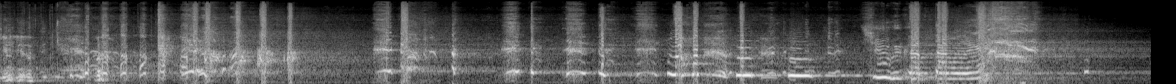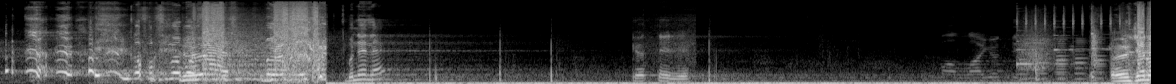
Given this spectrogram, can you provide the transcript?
çocuğuna. Çığlık attı amına. Kafasına bak. Bu ne lan? Göt deli. Öleceksin.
